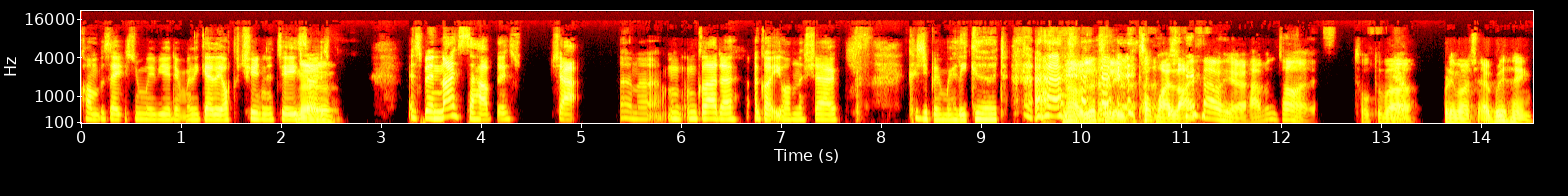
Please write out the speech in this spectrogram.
conversation with you. I didn't really get the opportunity, no. so it's, it's been nice to have this chat. And uh, I'm, I'm, glad I, I got you on the show because you've been really good. no, literally put my life out here, haven't I? Talked about yeah. pretty much everything.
